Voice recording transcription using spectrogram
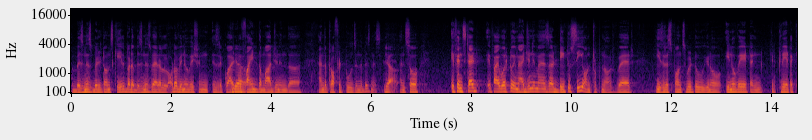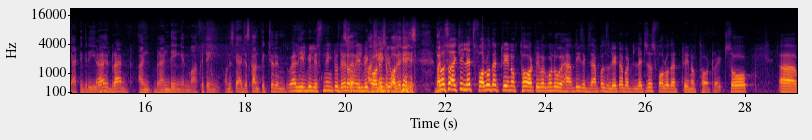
a business built on scale, but a business where a lot of innovation is required Yeah. to find the margin in the and the profit pools in the business. Yeah. And so if instead, if I were to imagine him as a D2C entrepreneur where he's responsible to, you know, innovate and create a category And where brand. and branding and marketing. Honestly, I just can't picture him. Well, he'll be listening to this So, and he'll be Ashish, calling you. apologies, no, but- so actually, let's follow that train of thought. We were going to have these examples later, but let's just follow that train of thought, right? So, uh,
